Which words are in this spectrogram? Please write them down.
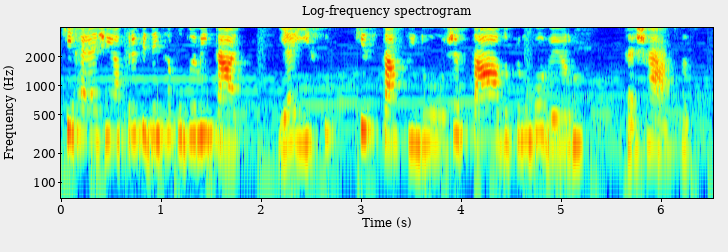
que regem a Previdência Complementar, e é isso que está sendo gestado pelo governo. Fecha aspas.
